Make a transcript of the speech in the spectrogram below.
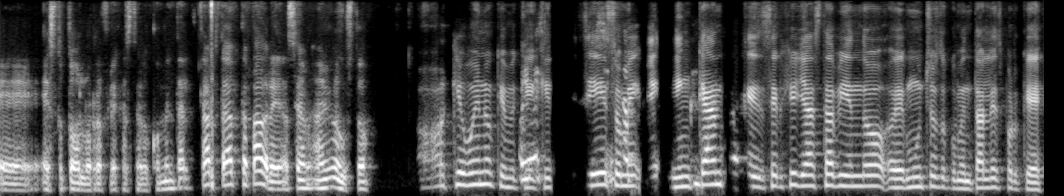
Eh, esto todo lo refleja este documental. Está, está, está padre, o sea, a mí me gustó. Oh, qué bueno que, me, que, que Sí, eso me, me, encanta que Sergio ya está viendo eh, muchos documentales porque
